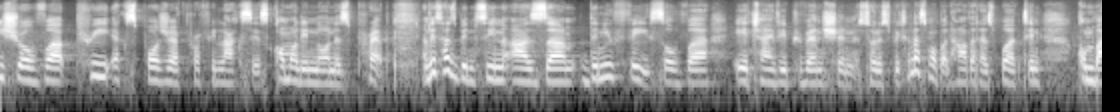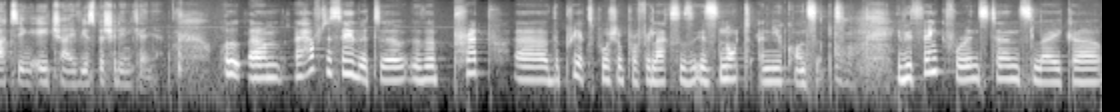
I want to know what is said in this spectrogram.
issue of uh, pre-exposure prophylaxis, commonly known as PrEP. And this has been seen as um, the new face of HIV uh, prevention, so to speak. Tell us more about how that has worked in combating HIV, especially in Kenya. Well, um, I have to say that uh, the PrEP, uh, the pre-exposure prophylaxis, is not a new concept. Uh -huh. If you think, for instance, like, uh,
